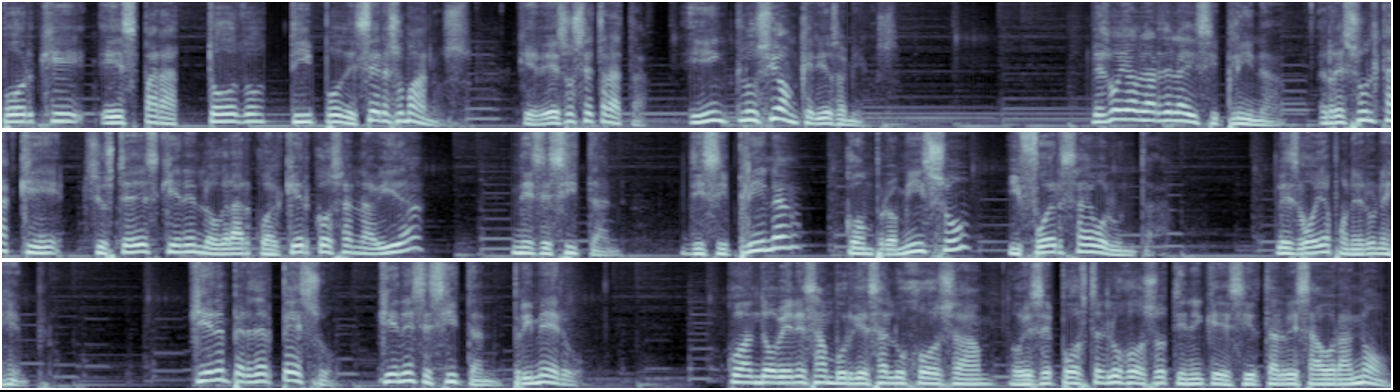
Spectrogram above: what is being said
porque es para todo tipo de seres humanos, que de eso se trata. Inclusión, queridos amigos. Les voy a hablar de la disciplina. Resulta que si ustedes quieren lograr cualquier cosa en la vida, necesitan disciplina, compromiso y fuerza de voluntad. Les voy a poner un ejemplo. ¿Quieren perder peso? ¿Qué necesitan? Primero, cuando ven esa hamburguesa lujosa o ese postre lujoso, tienen que decir tal vez ahora no.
